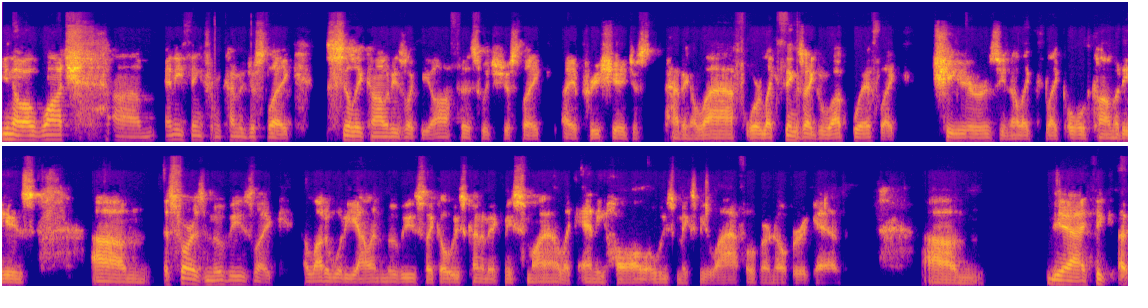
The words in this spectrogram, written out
you know, I'll watch um, anything from kind of just like silly comedies like The Office, which just like I appreciate just having a laugh, or like things I grew up with, like Cheers, you know, like like old comedies. Um, as far as movies, like a lot of Woody Allen movies, like always kind of make me smile. Like Annie Hall always makes me laugh over and over again. Um, yeah, I think uh,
